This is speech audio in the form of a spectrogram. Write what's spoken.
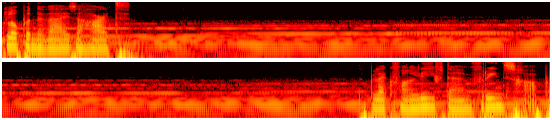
kloppende wijze hart. De plek van liefde en vriendschap.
